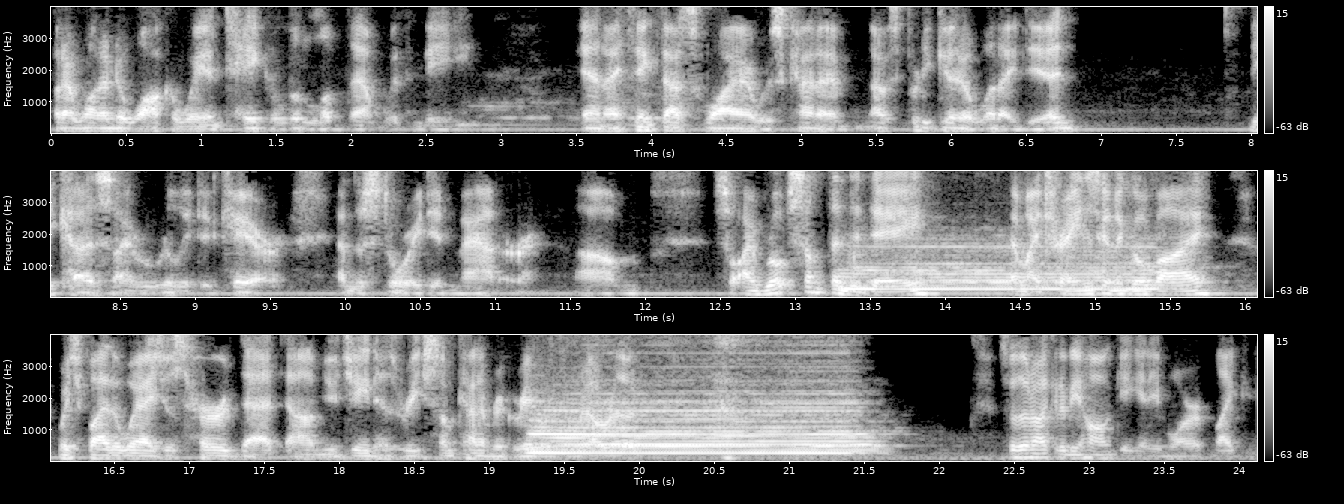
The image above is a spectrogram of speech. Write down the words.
but I wanted to walk away and take a little of them with me. And I think that's why I was kind of, I was pretty good at what I did because I really did care and the story did matter. Um, so I wrote something today, and my train's going to go by. Which, by the way, I just heard that um, Eugene has reached some kind of agreement with the railroad, so they're not going to be honking anymore, like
